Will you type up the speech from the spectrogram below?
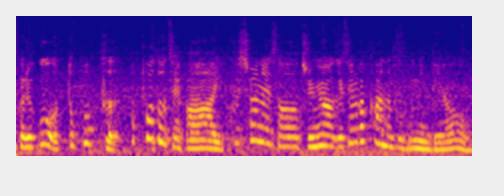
그리고 또 퍼프. 퍼프도 제가 이 쿠션에서 중요하게 생각하는 부분인데요.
